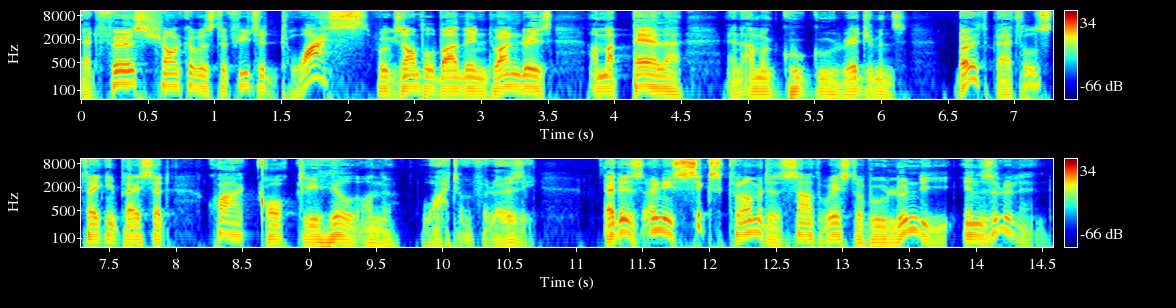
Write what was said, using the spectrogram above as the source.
At first, Shaka was defeated twice, for example, by the Ndwandwe's Amapela and Amagugu regiments, both battles taking place at KwaXoxli Hill on the White Mfolozi. That is only six kilometers southwest of Ulundi in Zululand.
